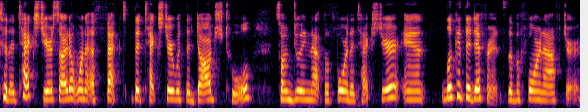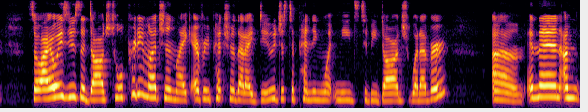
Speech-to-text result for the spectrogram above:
to the texture so I don't want to affect the texture with the dodge tool. So I'm doing that before the texture and look at the difference the before and after. So I always use the dodge tool pretty much in like every picture that I do just depending what needs to be dodged whatever. Um, and then I'm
